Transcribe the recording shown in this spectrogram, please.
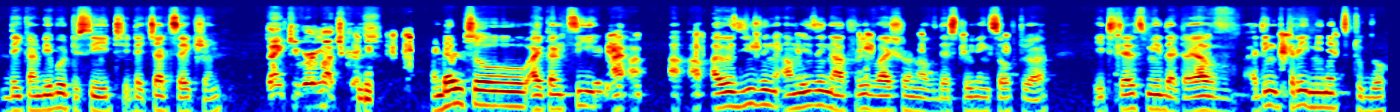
They can be able to see it in the chat section, Thank you very much, Chris. and also I can see. I I, I, I was using. I'm using a free version of the streaming software. It tells me that I have. I think three minutes to go,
